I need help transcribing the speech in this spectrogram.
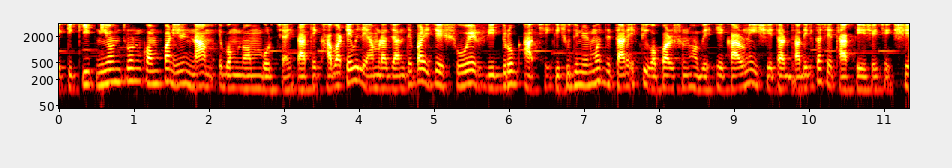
একটি কিট নিয়ন্ত্রণ কোম্পানির নাম এবং নম্বর চায়। রাতে খাবার টেবিলে আমরা জানতে পারি যে শো এর হৃদরোগ আছে। কিছুদিনের মধ্যে তার একটি অপারেশন হবে। এ কারণেই সে তার দাদির কাছে থাকতে এসেছে। সে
